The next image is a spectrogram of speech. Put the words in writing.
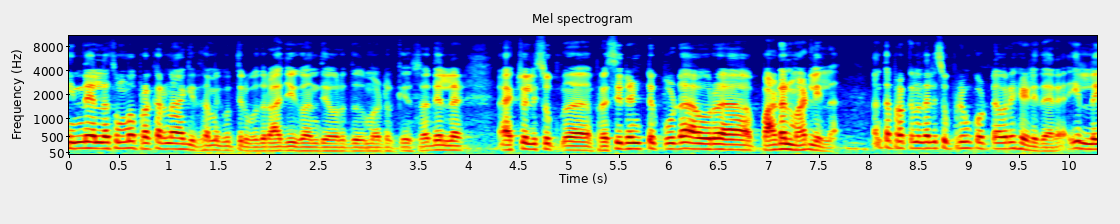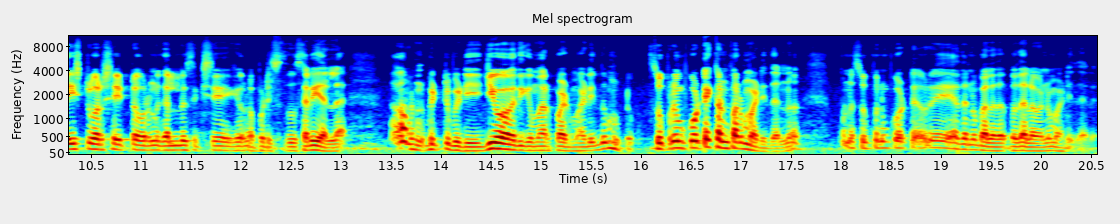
ಹಿಂದೆ ಎಲ್ಲ ತುಂಬ ಪ್ರಕರಣ ಆಗಿದೆ. ನಮಗೆ ಗೊತ್ತಿರ್ಬೋದು ರಾಜೀವ್ ಗಾಂಧಿ ಅವರದ್ದು ಮರ್ಡರ್ ಕೇಸ್ ಅದೆಲ್ಲ ಆ್ಯಕ್ಚುಲಿ ಸುಪ್ ಪ್ರೆಸಿಡೆಂಟ್ ಕೂಡ ಅವರ ಪಾರ್ಡನ್ ಮಾಡಲಿಲ್ಲ. ಅಂಥ ಪ್ರಕರಣದಲ್ಲಿ ಸುಪ್ರೀಂ ಕೋರ್ಟ್ನವರೇ ಹೇಳಿದ್ದಾರೆ. ಇಲ್ಲ, ಇಷ್ಟು ವರ್ಷ ಇಟ್ಟು ಅವರನ್ನು ಗಲ್ಲು ಶಿಕ್ಷೆಗೆ ಒಳಪಡಿಸೋದು ಸರಿಯಲ್ಲ. ಅವರನ್ನು ಬಿಟ್ಟು ಬಿಡಿ, ಜೀವಾವಧಿಗೆ ಮಾರ್ಪಾಡು ಮಾಡಿದ್ದು ಉಂಟು. ಸುಪ್ರೀಂ ಕೋರ್ಟೇ ಕನ್ಫರ್ಮ್ ಮಾಡಿದ್ದನ್ನು. ಪುನಃ ಸುಪ್ರೀಂ ಕೋರ್ಟ್ ಅವರೇ ಅದನ್ನು ಬಲ, ಬದಲಾವಣೆ ಮಾಡಿದ್ದಾರೆ.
